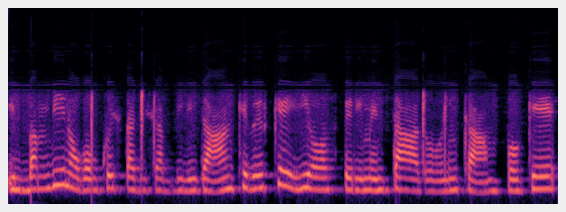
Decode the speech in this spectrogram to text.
il bambino con questa disabilità, anche perché io ho sperimentato in campo che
